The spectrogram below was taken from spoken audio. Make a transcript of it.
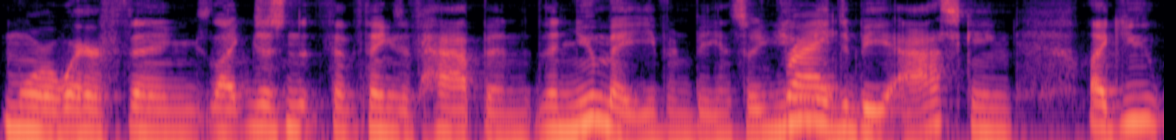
more aware of things like just that things have happened than you may even be. And so you Right. need to be asking, like, you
